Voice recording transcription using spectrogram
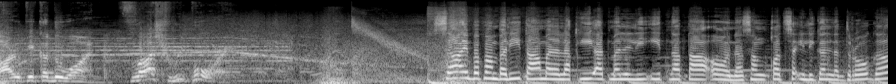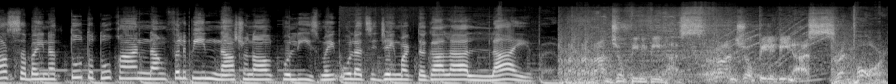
RP Kaduan, Flush Report. Sa iba pang balita, malalaki at maliliit na tao na sangkot sa iligal na droga sabay na tututukan ng Philippine National Police. May ulat si J. Mark Dagala live. Radyo Pilipinas, Radyo Pilipinas, Report.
